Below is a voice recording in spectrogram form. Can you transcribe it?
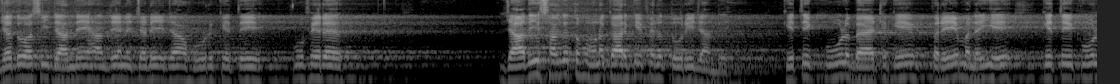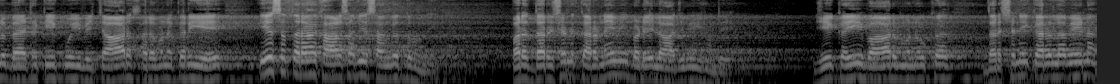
ਜਦੋਂ ਅਸੀਂ ਜਾਂਦੇ ਹਾਂ ਦਿਨ ਚੜੇ ਜਾਂ ਹੋਰ ਕਿਤੇ ਉਹ ਫਿਰ ਜਿਆਦੀ ਸੰਗਤ ਹੋਣ ਕਰਕੇ ਫਿਰ ਤੋਰੀ ਜਾਂਦੇ ਹਾਂ। ਕਿਤੇ ਕੋਲ ਬੈਠ ਕੇ ਪ੍ਰੇਮ ਲਈਏ ਕਿਤੇ ਕੋਲ ਬੈਠ ਕੇ ਕੋਈ ਵਿਚਾਰ ਸਰਵਣ ਕਰੀਏ ਇਸ ਤਰ੍ਹਾਂ ਖਾਲਸਾ ਜੀ ਸੰਗਤ ਹੁੰਦੀ ਪਰ ਦਰਸ਼ਨ ਕਰਨੇ ਵੀ ਬੜੇ ਲਾਜ਼ਮੀ ਹੁੰਦੇ ਜੇ ਕਈ ਵਾਰ ਮਨੁੱਖ ਦਰਸ਼ਨ ਹੀ ਕਰ ਲਵੇ ਨਾ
